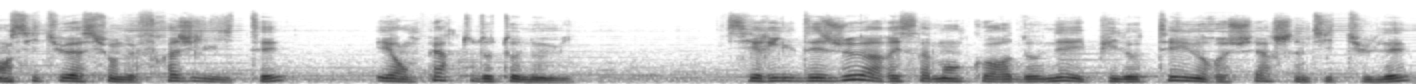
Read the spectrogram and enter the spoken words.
en situation de fragilité et en perte d'autonomie. Cyril Desjeux a récemment coordonné et piloté une recherche intitulée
